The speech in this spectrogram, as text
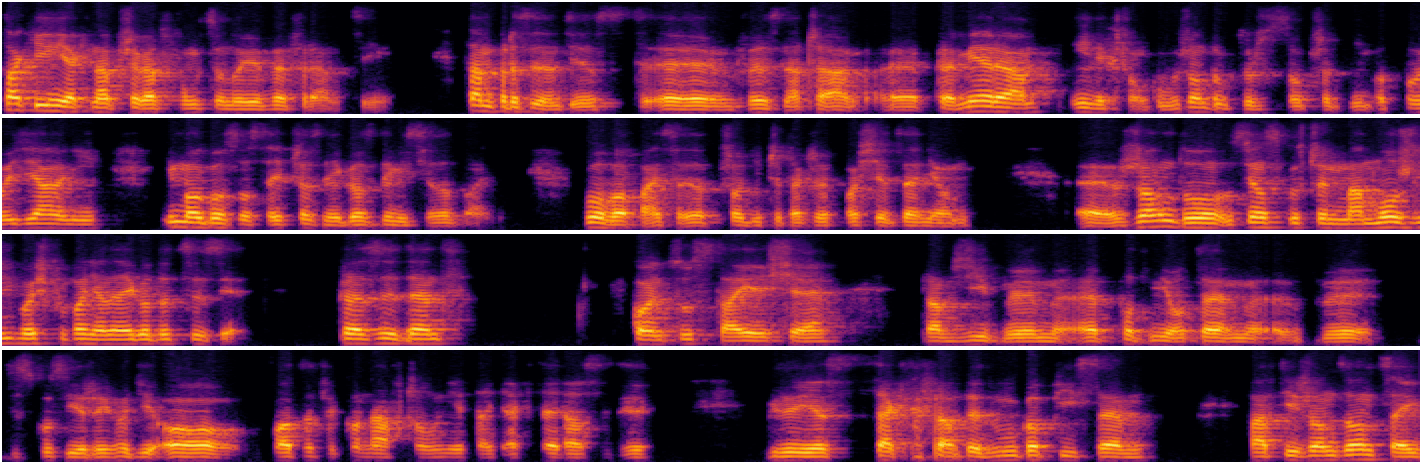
Takim jak na przykład funkcjonuje we Francji. Tam prezydent jest, e, wyznacza e, premiera, innych członków rządu, którzy są przed nim odpowiedzialni i mogą zostać przez niego zdymisjonowani. Głowa państwa przewodniczy także posiedzeniom rządu, w związku z czym ma możliwość wpływania na jego decyzje. Prezydent końcu staje się prawdziwym e, podmiotem w dyskusji, jeżeli chodzi o władzę wykonawczą, nie tak jak teraz, gdy, gdy jest tak naprawdę długopisem partii rządzącej.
